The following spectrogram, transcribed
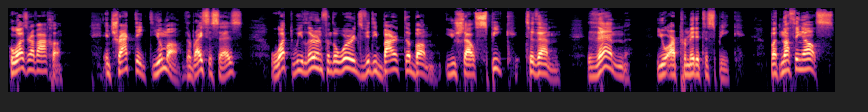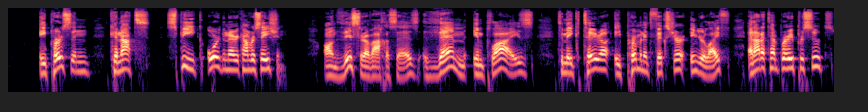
who was Rav Acha. In Tractate Yuma, the Brisa says, what we learn from the words vidibarta bum, you shall speak to them. Them you are permitted to speak, but nothing else. A person cannot speak ordinary conversation. On this, Rav Acha says, them implies to make Torah a permanent fixture in your life and not a temporary pursuit.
